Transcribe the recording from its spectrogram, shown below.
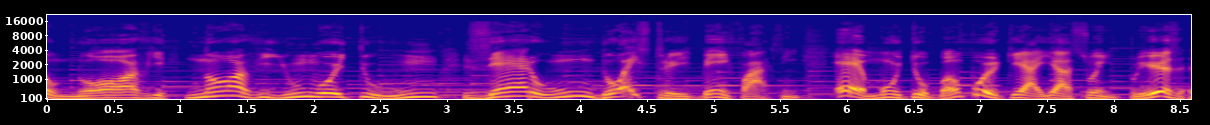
o 991810123, bem fácil. É muito bom porque aí a sua empresa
